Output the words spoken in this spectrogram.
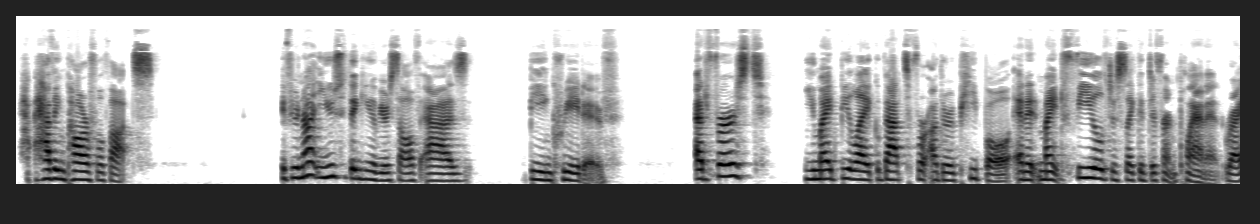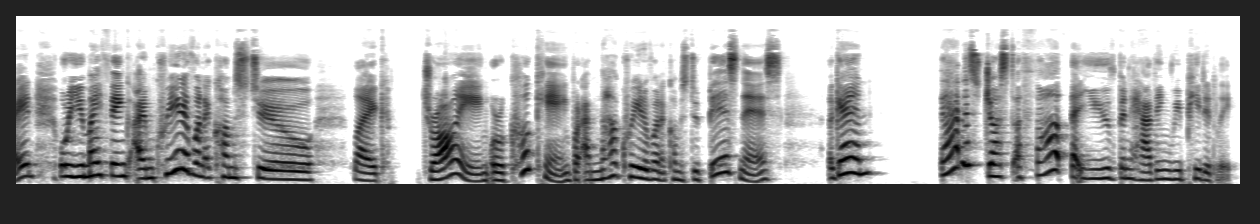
having powerful thoughts, if you're not used to thinking of yourself as being creative, at first you might be like, that's for other people. And it might feel just like a different planet, right? Or you might think I'm creative when it comes to like drawing or cooking, but I'm not creative when it comes to business. Again, that is just a thought that you've been having repeatedly,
